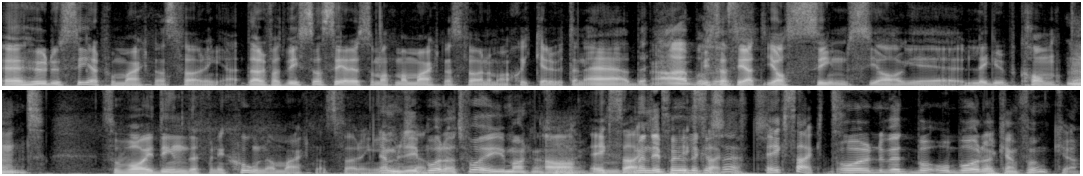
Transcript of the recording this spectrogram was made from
Eh, hur du ser på marknadsföring. Därför att vissa ser det som att man marknadsför när man skickar ut en ad. Ja, Vissa ser att jag syns, jag eh, lägger upp content. Så vad är din definition av marknadsföring Ja men det är egentligen? båda två är ju Ja, marknadsföring. exakt. Men det är på olika exakt. sätt. Exakt. Och du vet, och båda kan funka.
